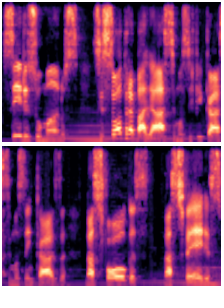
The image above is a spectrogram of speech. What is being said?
seres humanos, se só trabalhássemos e ficássemos em casa, nas folgas, nas férias,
